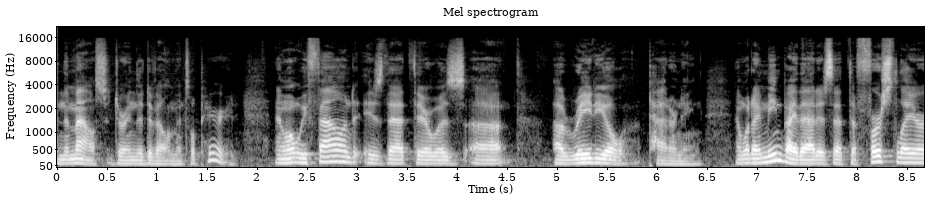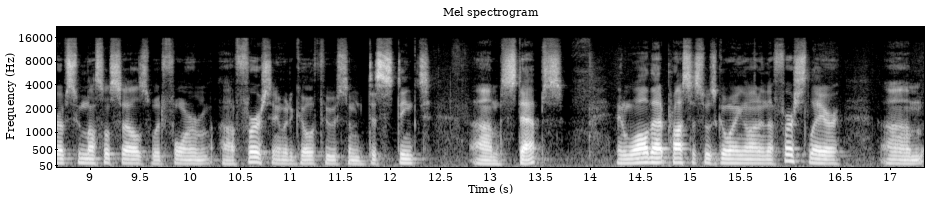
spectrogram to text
in the mouse during the developmental period. And what we found is that there was uh, a radial patterning. And what I mean by that is that the first layer of smooth muscle cells would form uh, first and it would go through some distinct um, steps. And while that process was going on in the first layer, um,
